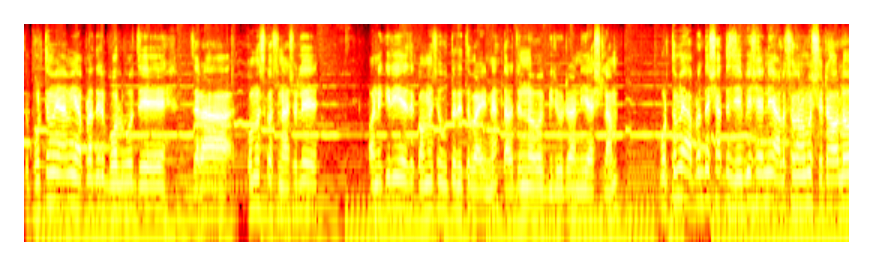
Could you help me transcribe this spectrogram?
তো প্রথমে আমি আপনাদের বলব যে, যারা কমেন্টস করছেন, আসলে অনেকেরই কমেন্টসে উত্তর দিতে পারি না, তার জন্য ওই ভিডিওটা নিয়ে আসলাম। প্রথমে আপনাদের সাথে যে বিষয় নিয়ে আলোচনা করব, সেটা হলো,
